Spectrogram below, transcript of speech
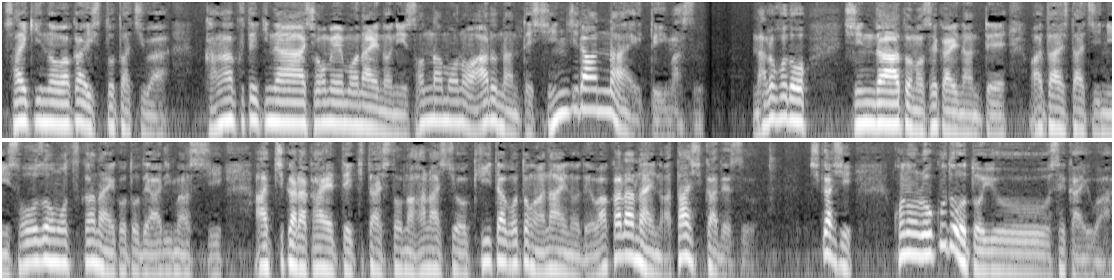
最近の若い人たちは、科学的な証明もないのにそんなものあるなんて信じらんないと言います。なるほど。死んだ後の世界なんて私たちに想像もつかないことでありますし、あっちから帰ってきた人の話を聞いたことがないのでわからないのは確かです。しかし、この六道という世界は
